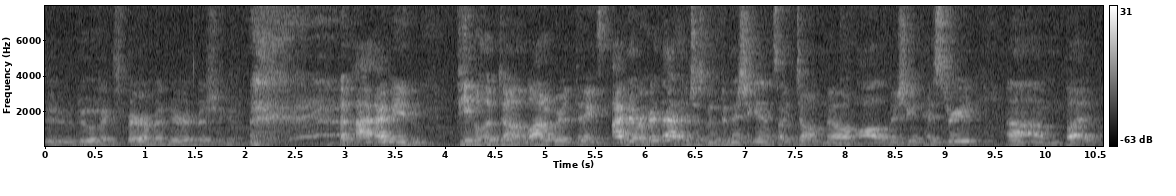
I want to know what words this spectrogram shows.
to do an experiment here in Michigan. I, I mean, people have done a lot of weird things. I've never heard that. I just moved to Michigan, so I don't know all of Michigan history. Um, but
